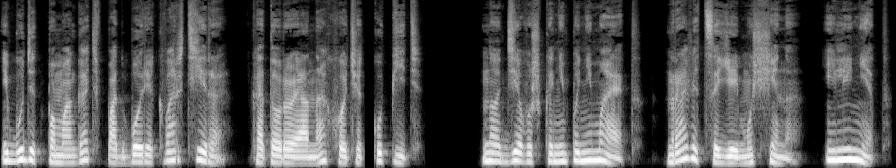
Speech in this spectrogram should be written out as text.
и будет помогать в подборе квартиры, которую она хочет купить. Но девушка не понимает, нравится ей мужчина или нет.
